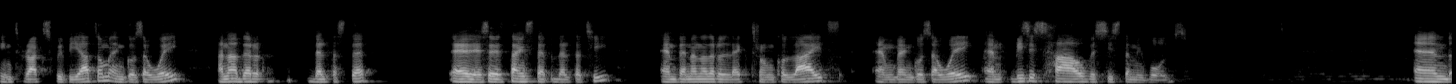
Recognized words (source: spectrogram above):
interacts with the atom and goes away. Another delta step, uh, a time step delta t, and then another electron collides and then goes away. And this is how the system evolves. And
